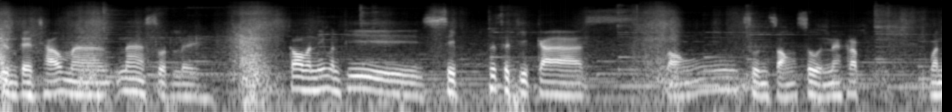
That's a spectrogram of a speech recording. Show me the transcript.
ตื่นแต่เช้ามาหน้าสดเลย ก็วันนี้วันที่ 10 พฤศจิกา2020 นะครับ วัน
